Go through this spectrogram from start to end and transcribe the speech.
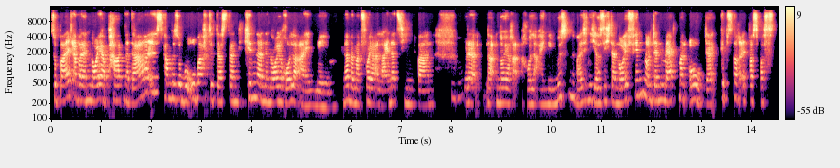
Sobald aber ein neuer Partner da ist, haben wir so beobachtet, dass dann die Kinder eine neue Rolle einnehmen. Ne? Wenn man vorher alleinerziehend waren mhm. oder eine neue Rolle einnehmen müssen, weiß ich nicht, also sich da neu finden und dann merkt man, oh, da gibt es noch etwas, was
